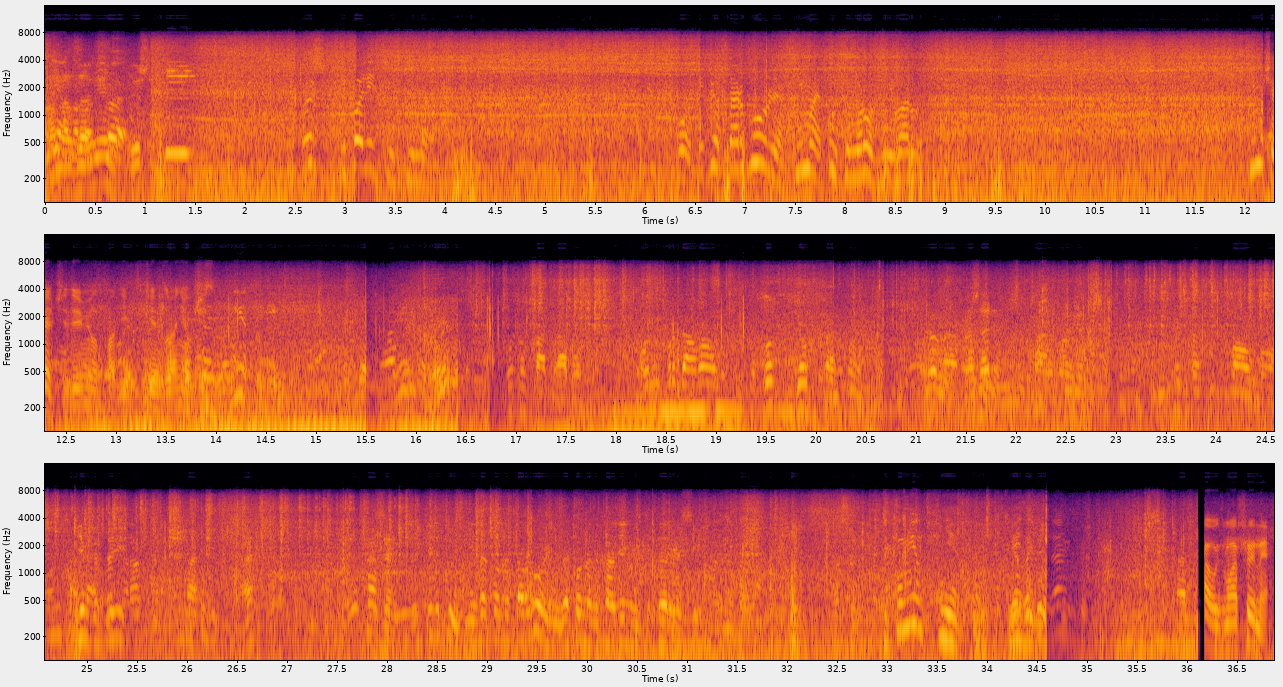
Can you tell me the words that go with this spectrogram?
Я на замену, большая. видишь? Слышь, и полицию снимай. Вот, идет торговля, снимай, пусть он рот не ворует. Через 4 минут подъедет, звонил сейчас. Нет, нет. Вот он так работал. Он не продавал, вот идет Димка, садись. Незаконная торговля, незаконное нахождение на территории России. Документов нет. Видели, да? Из машины.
